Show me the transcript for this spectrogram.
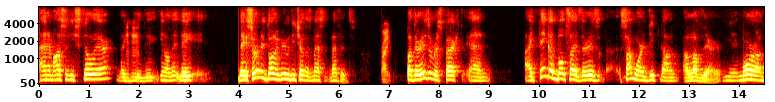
animosity still there. Like Mhm. the, the, you know, they, they they certainly don't agree with each other's mes- methods, right. but there is a respect, and I think on both sides there is somewhere deep down a love there. More on,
